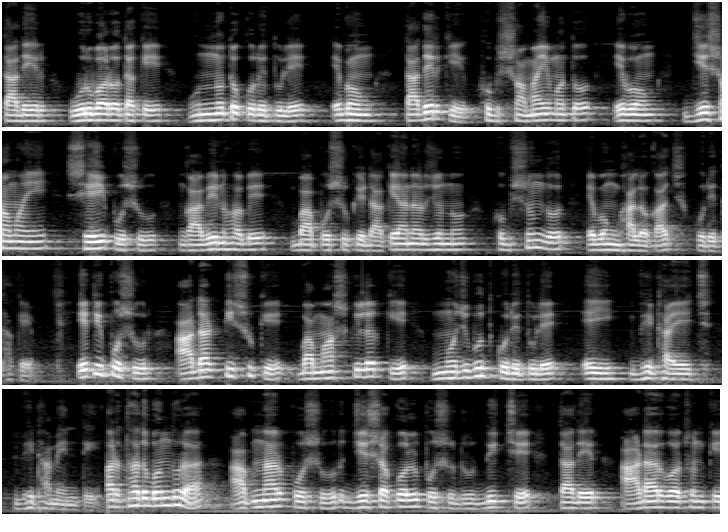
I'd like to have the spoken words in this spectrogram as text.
তাদের উর্বরতাকে উন্নত করে তোলে এবং তাদেরকে খুব সময় মতো এবং যে সময়ে সেই পশু গাভীন হবে বা পশুকে ডাকে আনার জন্য খুব সুন্দর এবং ভালো কাজ করে থাকে। এটি পশুর আডার টিস্যুকে বা মাস্কুলারকে মজবুত করে তোলে এই ভিটাএইচ ভিটামিনটি। অর্থাৎ বন্ধুরা, আপনার পশুর যে সকল পশু দুধ দিচ্ছে, তাদের আডার গঠনকে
